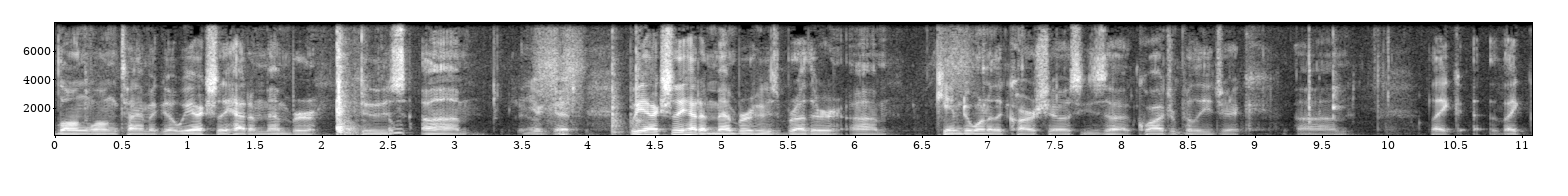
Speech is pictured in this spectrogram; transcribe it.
long, long time ago, we actually had a member who's, um, you're good. We actually had a member whose brother um, came to one of the car shows. He's a quadriplegic, um, like, like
